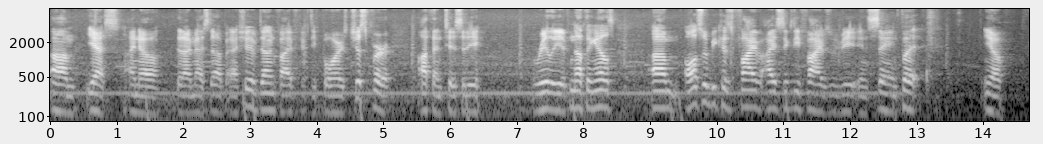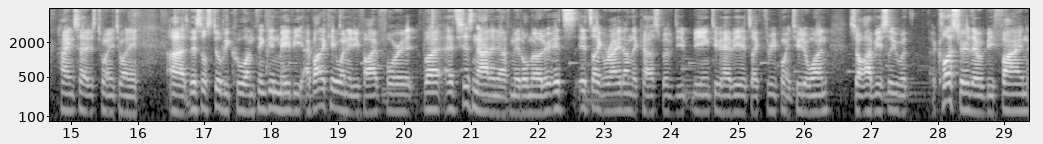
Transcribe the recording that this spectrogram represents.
Um, yes, I know that I messed up and I should have done 554s just for authenticity really if nothing else. Um, also because five i65s would be insane but you know hindsight is 2020 uh, this will still be cool. I'm thinking maybe I bought a K185 for it but it's just not enough middle motor. It's it's like right on the cusp of being too heavy. It's like 3.2 to 1 so obviously with a cluster that would be fine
